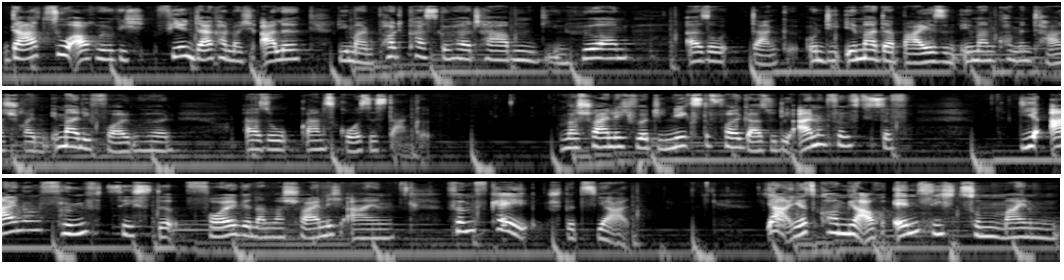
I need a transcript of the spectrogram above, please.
dazu auch wirklich vielen Dank an euch alle, die meinen Podcast gehört haben, die ihn hören. Also danke. Und die immer dabei sind, immer einen Kommentar schreiben, immer die Folgen hören. Also ganz großes Danke. Wahrscheinlich wird die nächste Folge, also die 51. Die 51. Folge dann wahrscheinlich ein 5K-Spezial. Ja, jetzt kommen wir auch endlich zu meinem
